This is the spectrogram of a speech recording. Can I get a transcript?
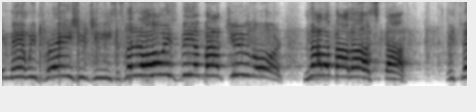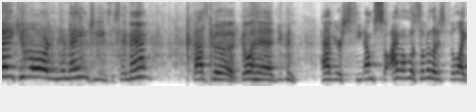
Amen. We praise you, Jesus. Let it always be about you, Lord, not about us, God. We thank you, Lord, in your name, Jesus. Amen. God's good. Go ahead. You can have your seat. I'm so, I don't know. Sometimes I just feel like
